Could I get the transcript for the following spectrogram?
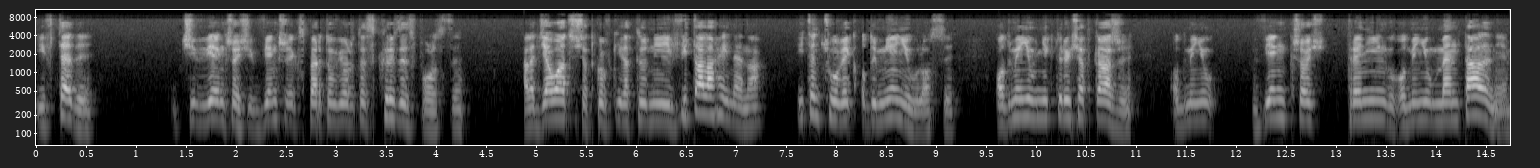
i wtedy ci większość, większość ekspertów mówią, że to jest kryzys w Polsce, ale działacze siatkówki zatrudnili Vitala Heinena i ten człowiek odmienił losy, odmienił niektórych siatkarzy, odmienił większość treningów, odmienił mentalnie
